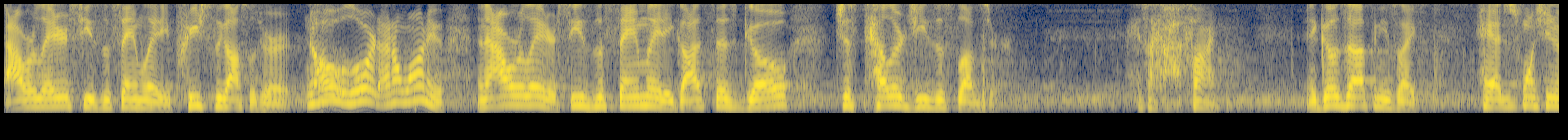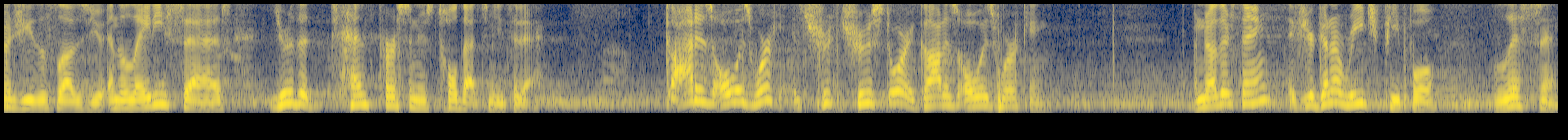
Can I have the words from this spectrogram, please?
Hour later, sees the same lady. Preach the gospel to her. No, Lord, I don't want to. An hour later, sees the same lady. God says, Go, just tell her Jesus loves her. He's like, Oh, fine. And he goes up and he's like, Hey, I just want you to know Jesus loves you. And the lady says, You're the 10th person who's told that to me today. God is always working. It's true, true story. God is always working. Another thing, if you're going to reach people, listen.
